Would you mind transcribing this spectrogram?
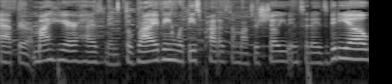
after. My hair has been thriving with these products i'm about to show you in today's video.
